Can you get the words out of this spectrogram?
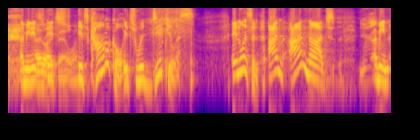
I mean, it's I like it's it's comical. It's ridiculous. And listen, I'm I'm not. I mean,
